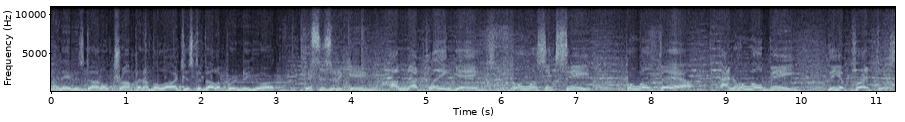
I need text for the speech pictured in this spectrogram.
My name is Donald Trump, and I'm the largest developer in New York. This isn't a game. I'm not playing games. Who will succeed? Who will fail? And who will be the apprentice?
